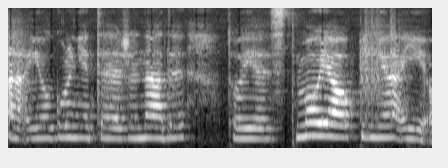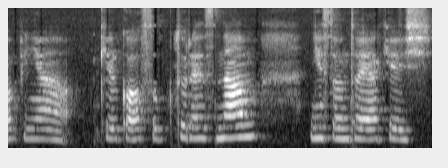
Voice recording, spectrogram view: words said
A i ogólnie te żenady to jest moja opinia i opinia kilku osób, które znam. Nie są to jakieś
